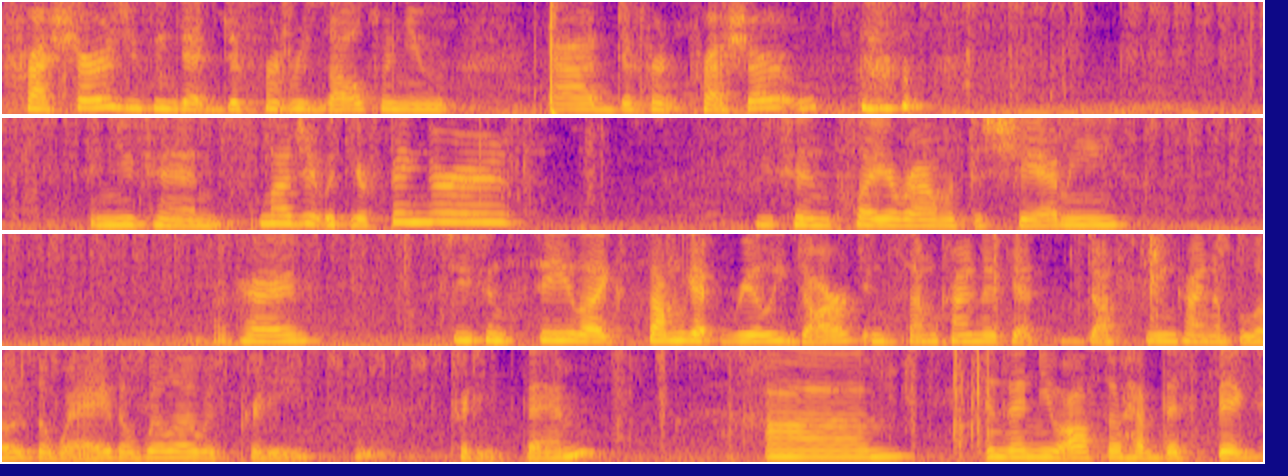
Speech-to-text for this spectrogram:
pressures. You can get different results when you add different pressure. Oops. and you can smudge it with your fingers. You can play around with the chamois. Okay. So you can see like some get really dark and some kind of gets dusty and kind of blows away. The willow is pretty, pretty thin. Um, and then you also have this big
